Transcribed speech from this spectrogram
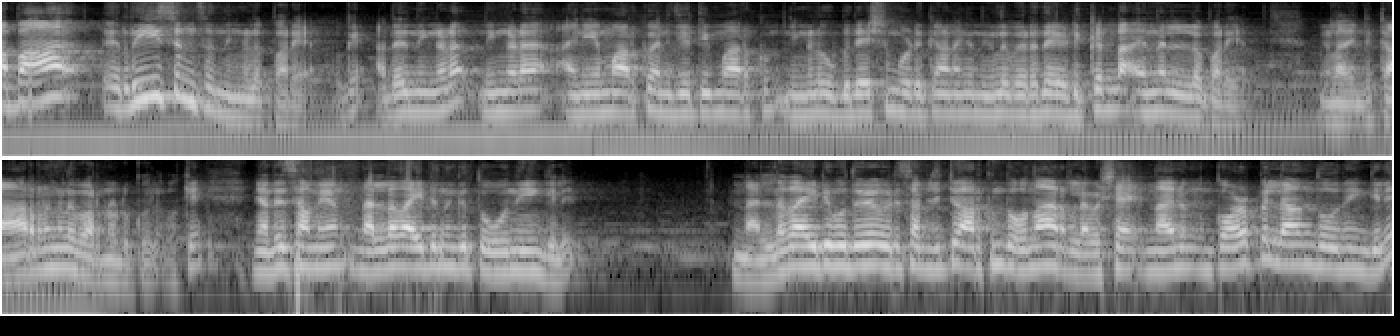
അപ്പോൾ ആ റീസൺസ് നിങ്ങൾ പറയാം ഓക്കെ അത് നിങ്ങളുടെ നിങ്ങളുടെ അനിയന്മാർക്കും അനുജത്തിമാർക്കും നിങ്ങൾ ഉപദേശം കൊടുക്കുകയാണെങ്കിൽ നിങ്ങൾ വെറുതെ എടുക്കണ്ട എന്നല്ലല്ലോ പറയാം. നിങ്ങൾ അതിന്റെ കാരണങ്ങൾ പറഞ്ഞു കൊടുക്കുമല്ലോ ഓക്കെ ഞാൻ അതേസമയം നല്ലതായിട്ട് നിങ്ങൾക്ക് തോന്നിയെങ്കിൽ നല്ലതായിട്ട് പൊതുവേ ഒരു സബ്ജക്റ്റ് ആർക്കും തോന്നാറില്ല പക്ഷേ എന്നാലും കുഴപ്പമില്ലാന്ന് തോന്നിയെങ്കിൽ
